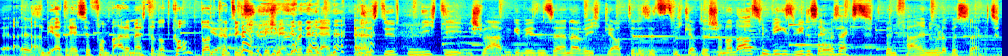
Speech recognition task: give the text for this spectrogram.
äh, an die Adresse von bademeister.com. Dort Ja. könnt ihr euch beschweren über den Reim. Also es dürften nicht die Schwaben gewesen sein, aber ich glaube dir das jetzt, ich glaube das schon. Und außerdem, wie, wie du selber sagst, wenn Farin Urlaub es sagt.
